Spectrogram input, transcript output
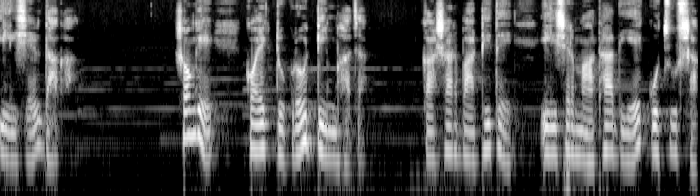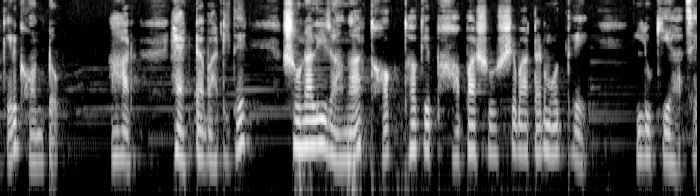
ইলিশের দাগা। সঙ্গে কয়েক টুকরো ডিম ভাজা। কাঁসার বাটিতে ইলিশের মাথা দিয়ে কচুর শাকের ঘন্ট আর একটা বাটিতে সোনালি রাঙা থকথকে ভাপা সর্ষে বাটার মধ্যে লুকিয়ে আছে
